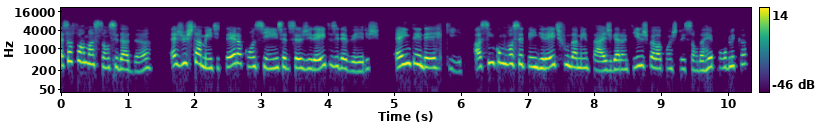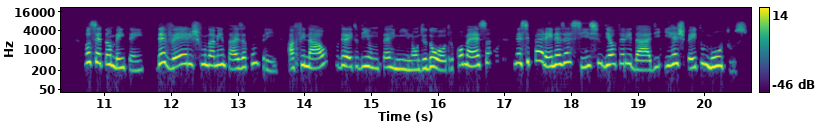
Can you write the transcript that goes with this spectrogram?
Essa formação cidadã é justamente ter a consciência de seus direitos e deveres, é entender que, assim como você tem direitos fundamentais garantidos pela Constituição da República, você também tem deveres fundamentais a cumprir. Afinal, o direito de um termina onde o do outro começa, nesse perene exercício de autoridade e respeito mútuos.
